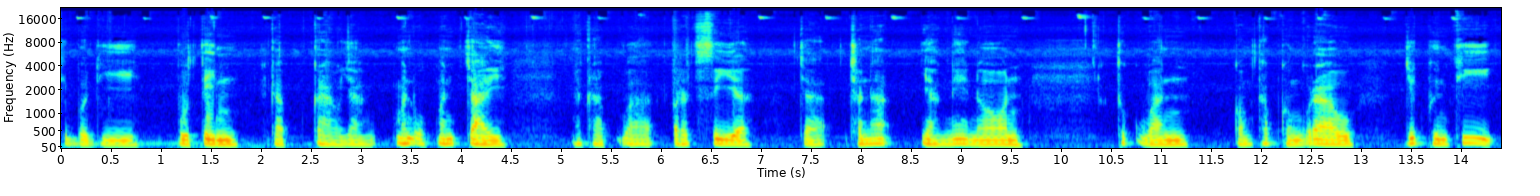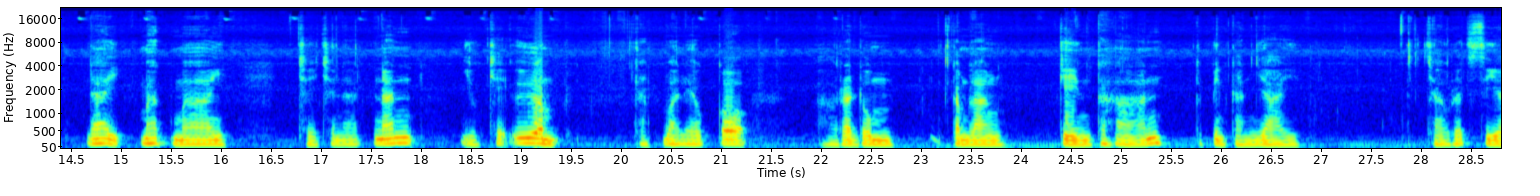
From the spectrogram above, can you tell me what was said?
ธิบดีปูตินกับกล่าวอย่างมั่นอกมั่นใจนะครับว่ารัสเซียจะชนะอย่างแน่นอน ทุกวันกองทัพของเรายึดพื้นที่ได้มากมาย ชัยชนะนั้นอยู่แค่เอื้อมครับว่าแล้วก็ระดมกำลัง เกณฑ์ทหารก็เป็นการใหญ่ ชาวรัสเซีย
